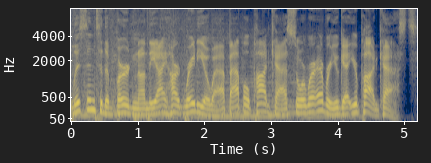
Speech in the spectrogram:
Listen to The Burden on the iHeartRadio app, Apple Podcasts, or wherever you get your podcasts.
